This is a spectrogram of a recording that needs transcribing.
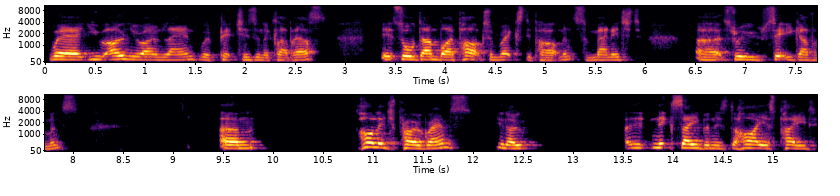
where you own your own land with pitches and a clubhouse. It's all done by parks and recs departments, and managed uh, through city governments. Um, college programs you know, uh, Nick Saban is the highest paid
